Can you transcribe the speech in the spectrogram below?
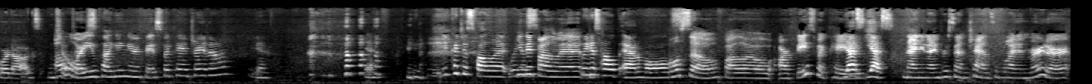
for dogs and Oh, shelters. are you plugging your Facebook page right now? Yeah. yeah. You, you could just follow it. We you just can follow it. we just help animals. also follow our Facebook page. yes, yes. 99% chance of wine and murder,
